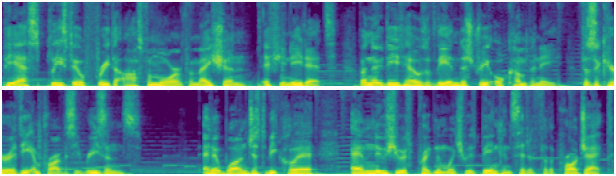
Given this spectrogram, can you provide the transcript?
P.S. Please feel free to ask for more information if you need it, but no details of the industry or company for security and privacy reasons. Edit 1, just to be clear, M knew she was pregnant when she was being considered for the project.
